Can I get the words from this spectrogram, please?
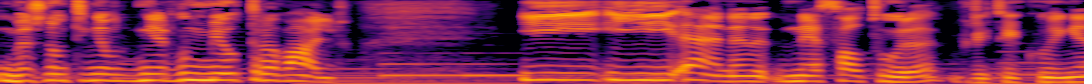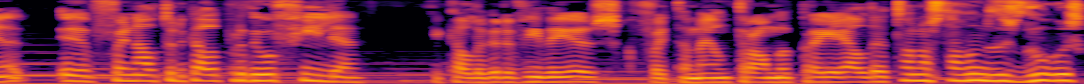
mas não tinha o dinheiro do meu trabalho. E, e a Ana, nessa altura, Brito e Cunha, eh, foi na altura que ela perdeu a filha. Aquela gravidez, que foi também um trauma para ela. Então nós estávamos as duas,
